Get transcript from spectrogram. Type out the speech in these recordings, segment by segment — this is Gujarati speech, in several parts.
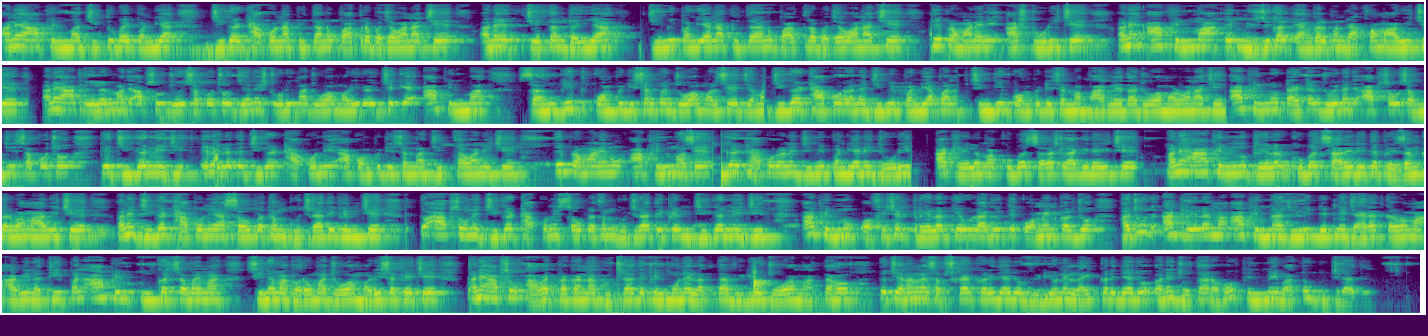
અને આ ફિલ્મમાં જીતુભાઈ પંડ્યા જીગર ઠાકોરના પિતાનું પાત્ર ભજવવાના છે અને ચેતન દહિયા જીમી પંડ્યાના પિતાનું પાત્ર ભજવવાના છે, તે પ્રમાણેની આ સ્ટોરી છે અને આ ફિલ્મમાં એક મ્યુઝિકલ એંગલ પણ રાખવામાં આવ્યું છે અને આ ટ્રેલરમાં જ આપ સૌ જોઈ શકો છો જેને સ્ટોરીમાં જોવા મળી રહ્યું છે કે આ ફિલ્મમાં સંગીત કોમ્પિટિશન પણ જોવા મળશે, જેમાં જીગર ઠાકોર અને જીમી પંડ્યા પણ સિંગિંગ કોમ્પિટિશનમાં ભાગ લેતા જોવા મળવાના છે. આ ફિલ્મનું ટાઇટલ જોઈને જ આપ સૌ સમજી શકો છો કે જીગરની જીત એટલે કે જીગર ઠાકોરની આ કોમ્પિટિશનમાં જીત થવાની છે. તે પ્રમાણેનું આ ફિલ્મ હશે. જીગર ઠાકોર અને જીમી પંડ્યાની જોડી આ ટ્રેલરમાં ખૂબ જ સરસ લાગી રહી છે અને આ ફિલ્મનું ટ્રેલર ખૂબ જ સારી રીતે પ્રેઝન્ટ કરવામાં આવ્યું છે અને જીગર ઠાકોરની આ સૌપ્રથમ ગુજરાતી ફિલ્મ છે તો આપ સૌને જીગર ઠાકોરની સૌપ્રથમ ગુજરાતી ફિલ્મ જીગરની જીત, આ ફિલ્મનું ઓફિશિયલ ટ્રેલર કેવું લાગ્યું તે કોમેન્ટ કરજો. હજુ આ ટ્રેલરમાં આ ફિલ્મના રિલીઝ ડેટની જાહેરાત કરવામાં આવી નથી, પણ આ ફિલ્મ ટૂંક જ સમયમાં સિનેમાઘરોમાં જોવા મળી શકે છે. અને આપ સૌ આવા જ પ્રકારના ગુજરાતી ફિલ્મોને લગતા વીડિયો જોવા માંગતા હો, તો ચેનલને સબસ્ક્રાઇબ કરી દેજો વિડીયોને લાઇક કરી દેજો અને જોતા રહો ફિલ્મી વાતો ગુજરાતી.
